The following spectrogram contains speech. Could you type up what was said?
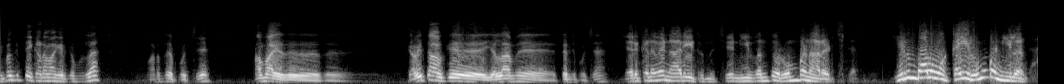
இவகிட்ட கடன் வாங்கியிருக்கோம்ல? மறந்தே போச்சு. ஆமா இது கவிதாவுக்கு எல்லாமே தெரிஞ்சு போச்சே? ஏற்கனவே நாறிட்டு இருந்துச்சு. நீ வந்து ரொம்ப நார் அடிச்சிட்ட இருந்தாலும் உன் கை ரொம்ப நீளம்டா.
